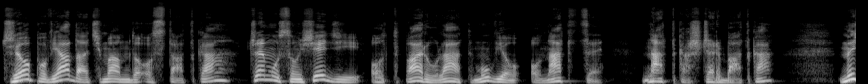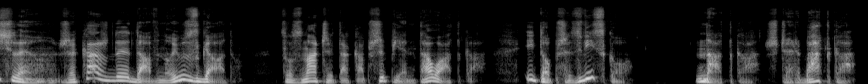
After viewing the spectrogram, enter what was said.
Czy opowiadać mam do ostatka, czemu sąsiedzi od paru lat mówią o natce natka szczerbatka? Myślę, że każdy dawno już zgadł, co znaczy taka przypięta łatka. I to przezwisko natka szczerbatka.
